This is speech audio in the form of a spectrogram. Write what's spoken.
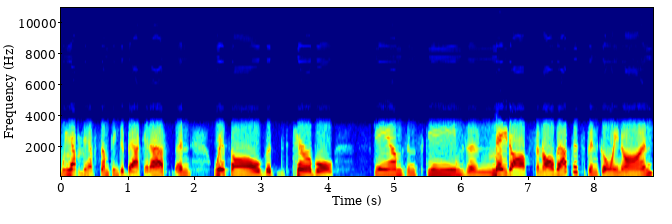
we have to have something to back it up. And with all the terrible scams and schemes and Madoffs and all that that's been going on,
